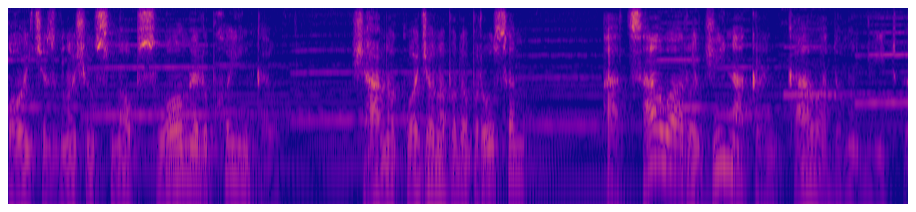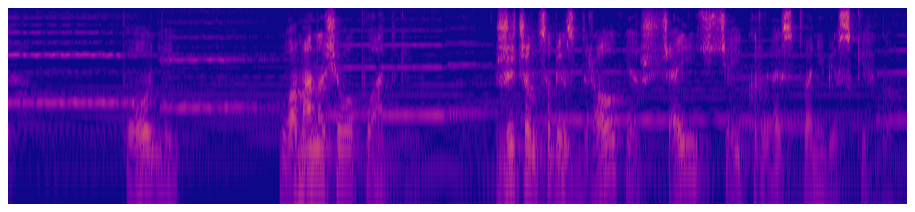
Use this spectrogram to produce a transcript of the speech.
Ojciec wnosił snop słomy lub choinkę. Siano kładziono pod obrusem, a cała rodzina klękała do modlitwy. Po niej łamano się opłatkiem, życząc sobie zdrowia, szczęścia i królestwa niebieskiego.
